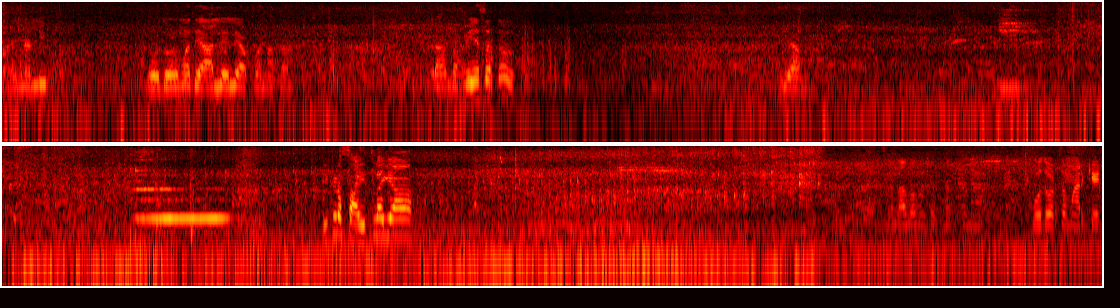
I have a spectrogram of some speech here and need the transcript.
फायनली बोदोडमध्ये आलेले आपण आता. राम राम. येस होतो या. इकडं साईडला घ्या चला बघू शकता तुम्ही? गोदवडचं मार्केट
